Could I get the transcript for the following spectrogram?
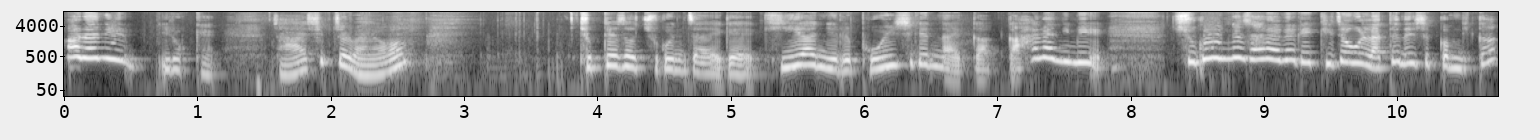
하나님! 이렇게. 자, 10절 봐요. 주께서 죽은 자에게 기이한 일을 보이시겠나이까? 그러니까 하나님이 죽어 있는 사람에게 기적을 나타내실 겁니까?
